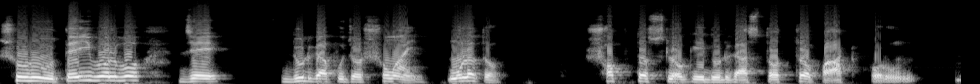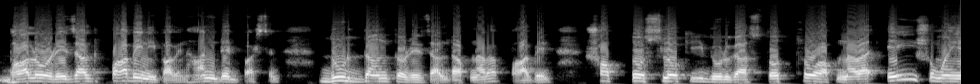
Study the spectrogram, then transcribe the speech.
শুরুতেই বলব যে দুর্গা পুজোর সময় মূলত সপ্ত শ্লোকী দুর্গা স্তোত্র পাঠ করুন। ভালো রেজাল্ট পাবেনই পাবেন হান্ড্রেড পার্সেন্ট দুর্দান্ত রেজাল্ট আপনারা পাবেন। সপ্ত শ্লোকী দুর্গা স্তোত্র আপনারা এই সময়ে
